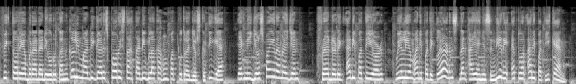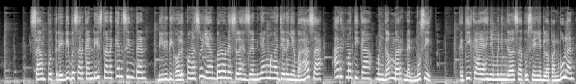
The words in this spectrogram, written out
Victoria berada di urutan kelima di garis poris tahta di belakang empat putra George III, yakni George Pangeran Regent, Frederick Adipati York, William Adipati Clarence, dan ayahnya sendiri Edward Adipati Kent. Sang putri dibesarkan di istana Kensington, dididik oleh pengasuhnya Baroness Lehzen yang mengajarinya bahasa, aritmatika, menggambar, dan musik. Ketika ayahnya meninggal saat usianya 8 bulan,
